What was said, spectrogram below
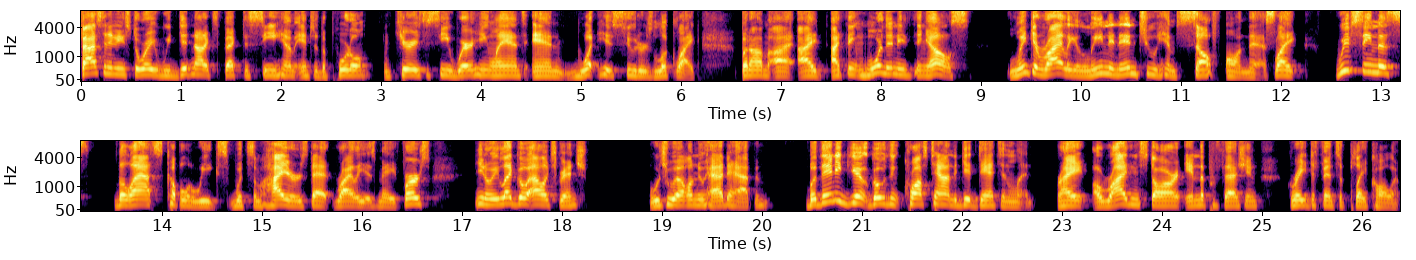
Fascinating story. We did not expect to see him into the portal. I'm curious to see where he lands and what his suitors look like. But um, I, I, I think more than anything else, Lincoln Riley leaning into himself on this. Like we've seen this the last couple of weeks with some hires that Riley has made. First, you know, he let go Alex Grinch, which we all knew had to happen. But then he get, goes across town to get D'Anton Lynn, right? A rising star in the profession, great defensive play caller.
